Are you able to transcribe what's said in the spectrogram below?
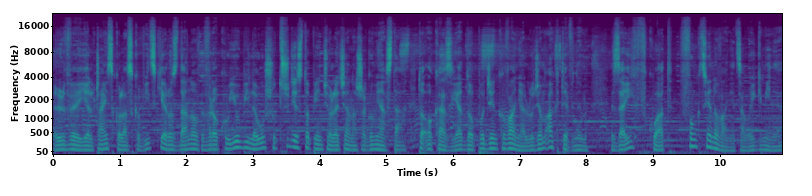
Lwy jelczańsko-laskowickie rozdano w roku jubileuszu 35-lecia naszego miasta. To okazja do podziękowania ludziom aktywnym za ich wkład w funkcjonowanie całej gminy.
